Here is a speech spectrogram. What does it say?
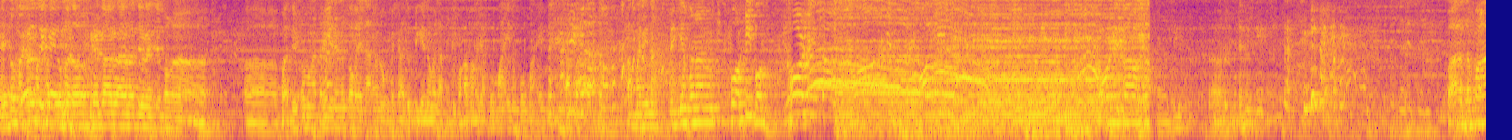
Ito, Pero di kayo, ano, pinag-aaralan nyo rin yung mga uh, body Ito mga trainer na to, kailangan nung masyado bigyan ng malaki. Baka makaya kumain ng kumain. Tama rin na. Bigyan ko ng 40 po. 40,000! 40,000! Para sa mga...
